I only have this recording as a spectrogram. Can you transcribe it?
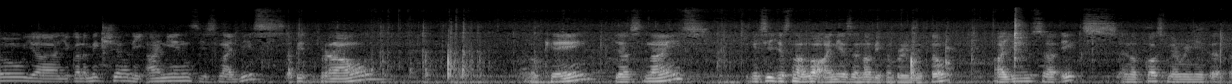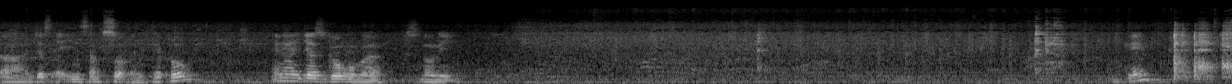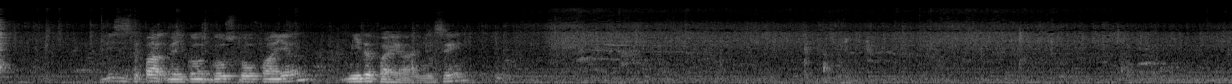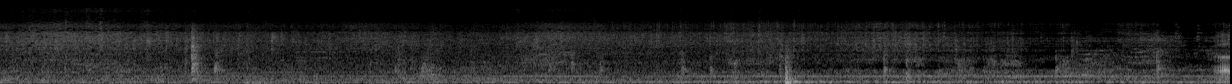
So yeah, you're gonna make sure the onions is like this, a bit brown. Okay, just nice. You can see just now a lot of onions are not become very little. I use uh, eggs and of course marinated, uh, just add in some salt and pepper. And I just go over slowly. Okay. This is the part when you go, go slow fire, middle fire I will say.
